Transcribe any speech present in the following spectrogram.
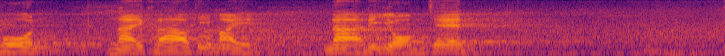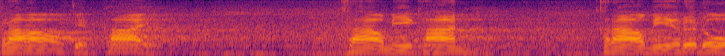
ถุนในคราวที่ไม่น่านิยม เช่น คราวเจ็บไข้ คราวมีคัน คราวมีฤดู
